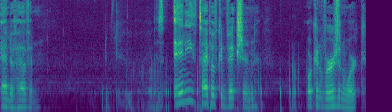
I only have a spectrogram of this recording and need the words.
and of heaven. Is any type of conviction or conversion work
